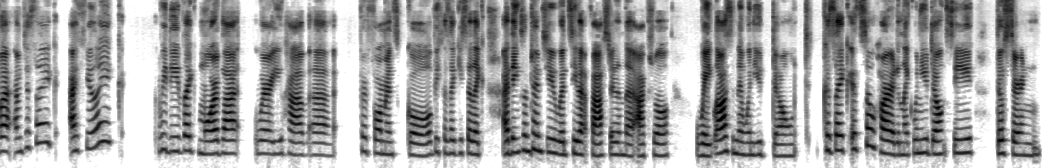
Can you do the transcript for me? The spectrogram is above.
but I'm just like I feel like we need like more of that where you have a performance goal because like you said like I think sometimes you would see that faster than the actual weight loss and then when you don't because like it's so hard and like when you don't see those certain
